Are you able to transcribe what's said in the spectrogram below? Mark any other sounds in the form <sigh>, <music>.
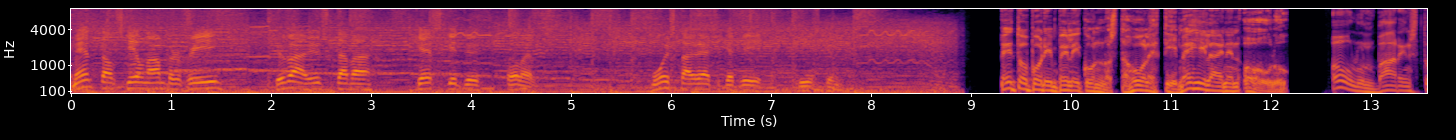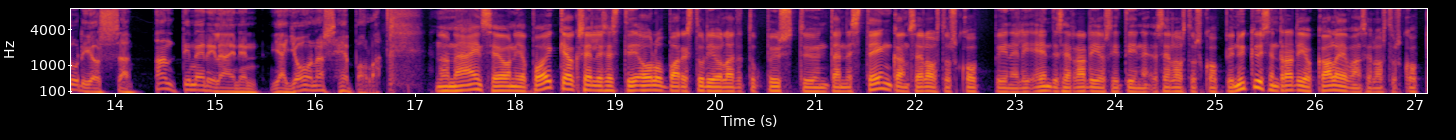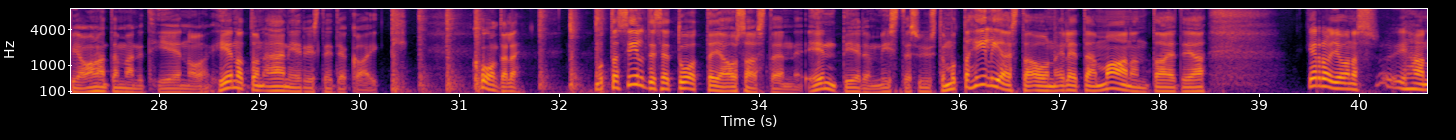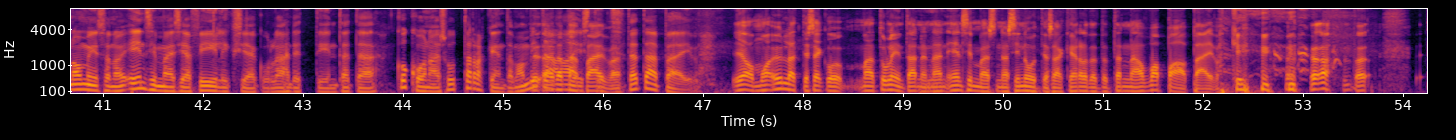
Mental skill number three. Hyvä ystävä, keskity oleellisesti. Muista 95-50. Petopodin pelikunnosta huolehtii Mehiläinen Oulu. Oulun baarin studiossa Antti Meriläinen ja Joonas Hepola. No näin se on ja poikkeuksellisesti Oulun Studio on laitettu pystyyn tänne Stenkan selostuskoppiin eli entisen Radio Cityn selostuskoppiin, nykyisen Radio Kalevan selostuskoppi ja onhan tämä nyt hienoa. Hienot on äänieristeet ja kaikki. Kuuntele. Mutta silti se tuottaja osasi tänne. En tiedä mistä syystä, mutta hiljaista on. Eletään maanantaita ja kerro Joonas ihan omin sanoin ensimmäisiä fiiliksiä, kun lähdettiin tätä kokonaisuutta rakentamaan. Mitä Tätä aistit? päivää. Tätä päivää. Joo, mua yllätti se, kun mä tulin tänne näin ensimmäisenä sinut ja sä kerrot, että tänään on vapaa päivä. <laughs>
